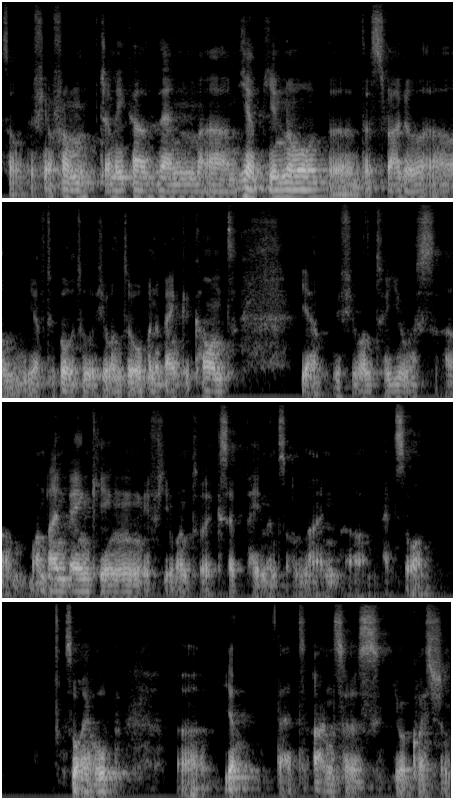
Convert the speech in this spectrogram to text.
So if you're from Jamaica, then um, yeah, you know the, the struggle um, you have to go to if you want to open a bank account. Yeah, if you want to use um, online banking, if you want to accept payments online, um, and so on. So I hope, uh, yeah, that answers your question.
